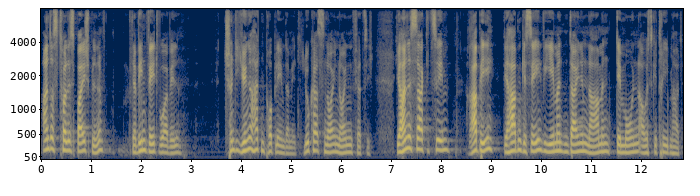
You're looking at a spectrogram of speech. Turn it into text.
Anderes tolles Beispiel. Ne? Der Wind weht, wo er will. Schon die Jünger hatten ein Problem damit. Lukas 9, 49. Johannes sagte zu ihm, Rabbi, wir haben gesehen, wie jemand in deinem Namen Dämonen ausgetrieben hat.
